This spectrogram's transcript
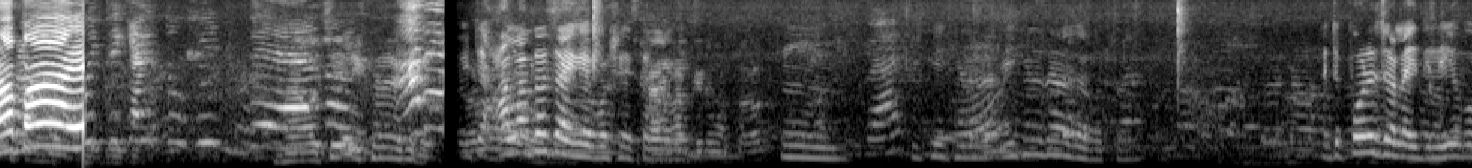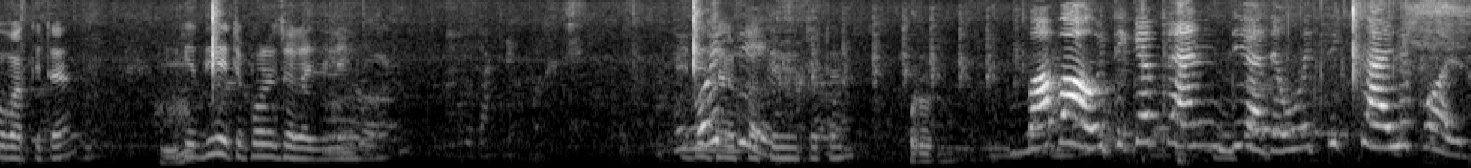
বাবা এটা আলাদা জায়গায় বসাইতে লাগে হুম এখানে দেওয়া যাবে তো। এটা পরে জ্বালাই দিলেই হব বাতিটা। এ দিয়ে এটা পরে জ্বালাই দিলেই হবে। এটা ঝাড়পাতি নিচেটা বাবা ওইদিকে ফ্যান দিয়ে দে ওই ঠিক চাইলে পড়ব।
